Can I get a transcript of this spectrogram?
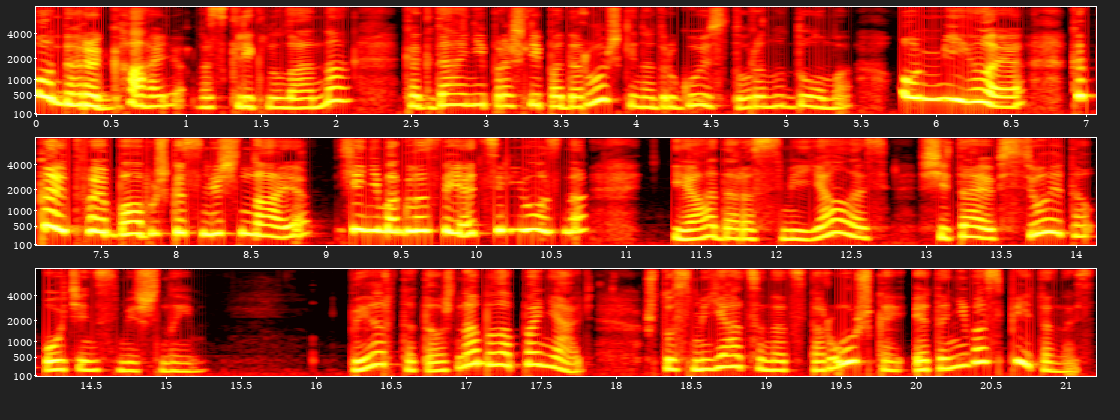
«О, дорогая!» — воскликнула она, когда они прошли по дорожке на другую сторону дома. «О, милая! Какая твоя бабушка смешная! Я не могла стоять серьезно!» И Ада рассмеялась, считая все это очень смешным. Берта должна была понять, что смеяться над старушкой – это невоспитанность.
